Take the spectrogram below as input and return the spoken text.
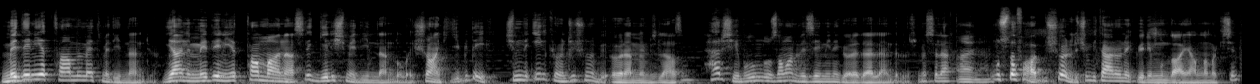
medeniyet tahammüm etmediğinden diyor. Yani medeniyet tam manasıyla gelişmediğinden dolayı şu anki gibi değil. Şimdi ilk önce şunu bir öğrenmemiz lazım. Her şey bulunduğu zaman ve zemine göre değerlendirilir. Mesela Aynen. Mustafa abi şöyle düşün bir tane örnek vereyim bunu daha iyi anlamak için.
